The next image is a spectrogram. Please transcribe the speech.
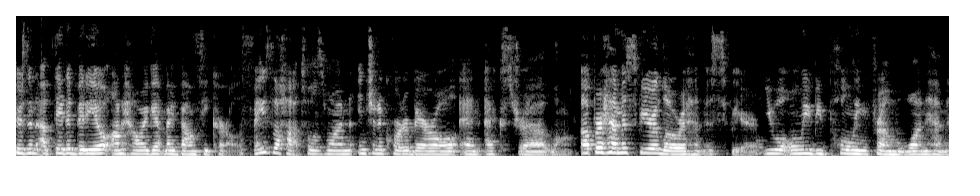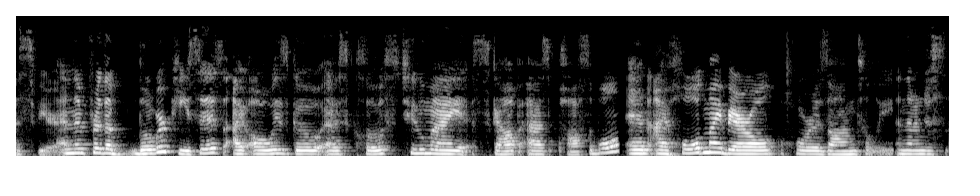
Here's an updated video on how I get my bouncy curls. I use the Hot Tools one, inch and a quarter barrel and extra long. Upper hemisphere, lower hemisphere. You will only be pulling from one hemisphere. And then for the lower pieces, I always go as close to my scalp as possible. And I hold my barrel horizontally. And then I'm just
